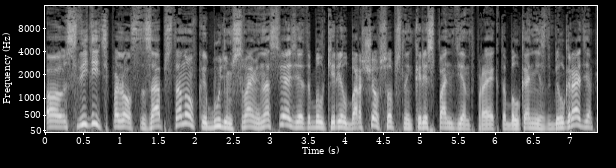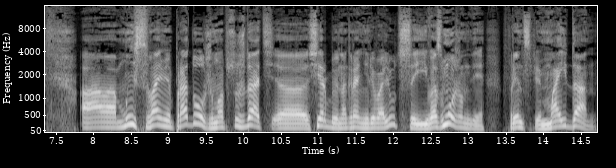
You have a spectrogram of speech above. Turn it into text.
А, следите, пожалуйста, за обстановкой. Будем с вами на связи. Это был Кирилл Борщев, собственный корреспондент проекта «Балканист» в Белграде. А мы с вами продолжим обсуждать э, Сербию на грани революции и возможен ли, в принципе, Майдан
